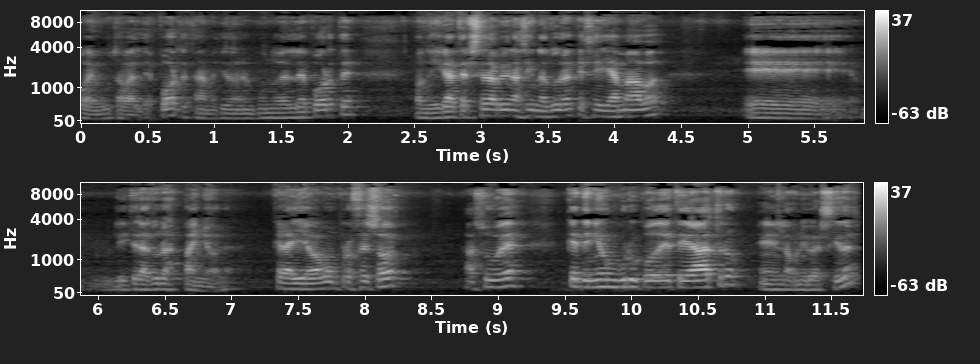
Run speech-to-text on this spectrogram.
pues me gustaba el deporte, estaba metido en el mundo del deporte, cuando llegué a tercera había una asignatura que se llamaba eh, Literatura Española, que la llevaba un profesor, a su vez, que tenía un grupo de teatro en la universidad.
